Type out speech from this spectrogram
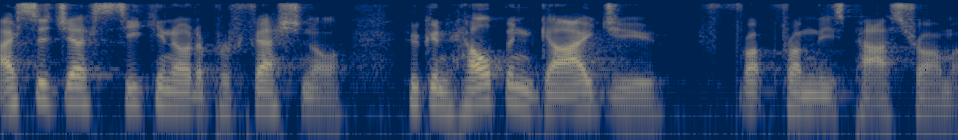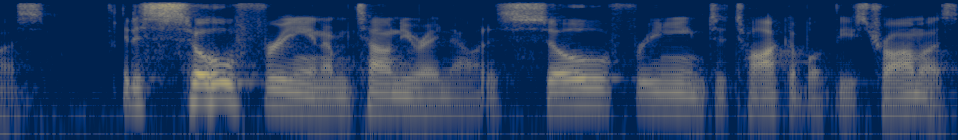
I suggest seeking out a professional who can help and guide you from, from these past traumas. It is so freeing. I'm telling you right now, it is so freeing to talk about these traumas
